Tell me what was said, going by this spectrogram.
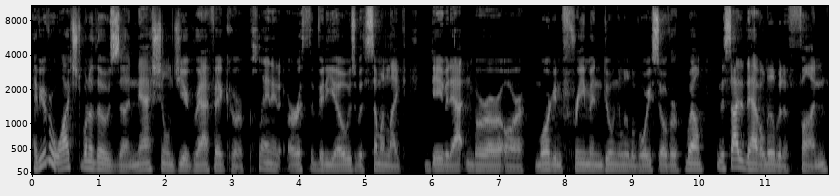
Have you ever watched one of those uh, National Geographic or Planet Earth videos with someone like David Attenborough or Morgan Freeman doing a little voiceover? Well, we decided to have a little bit of fun.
